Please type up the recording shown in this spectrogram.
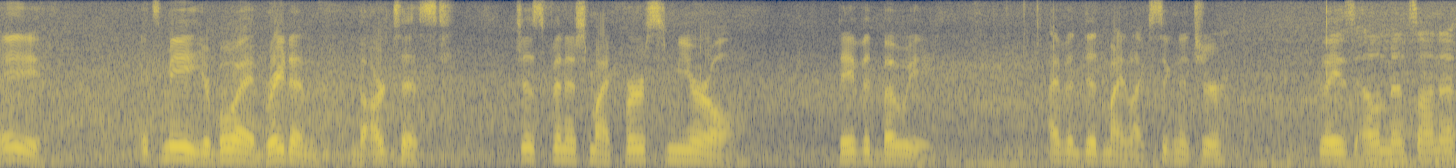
Hey, it's me, your boy, Brayden, the artist. Just finished my first mural, David Bowie. I even did my like signature glaze elements on it.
